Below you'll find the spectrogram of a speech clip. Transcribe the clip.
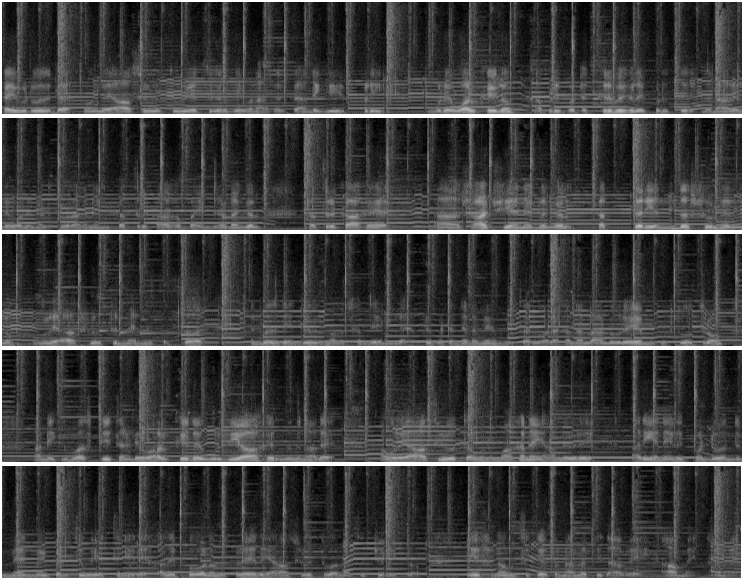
கைவிடுவதில்லை உங்களை ஆசீர்வித்து உயர்த்துகிற தேவனாக இருக்கிறார். அன்றைக்கு இப்படி உங்களுடைய வாழ்க்கையிலும் அப்படிப்பட்ட கிருபைகளை கொடுத்து இந்த நாளிலே வழி நடத்துவராக நீங்கள் கத்தருக்காக பயந்து நடங்கள். கத்தருக்காக சாட்சியாக நில்லுங்கள் கத்தர் எந்த சூழ்நிலையிலும் உங்களை ஆசீர்வித்து மேன்மைப்படுத்துவார். என்பதில் எந்த விதமான சந்தேகம் இல்லை. அப்படிப்பட்ட நிலைமை உங்களுக்கு தருவாராக. நல்ல ஆண்டவரே உங்களுக்கு ஸ்தோத்திரம். அன்றைக்கு வஸ்தி தன்னுடைய வாழ்க்கையில் உறுதியாக இருந்ததுனால அவரை ஆசீர்வத்த அவன் மகனை ஆண்டவரே அரியணையில் கொண்டு வந்து மேன்மைப்படுத்தி உயர்த்தினீரே. அதை போல அந்த பிள்ளைகளை ஆசீர்வத்து வளர்த்து சொல்லிக்கிறோம் இயேசு நாமத்துக்கு நல்ல பிதாவே. ஆமை ஆமை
